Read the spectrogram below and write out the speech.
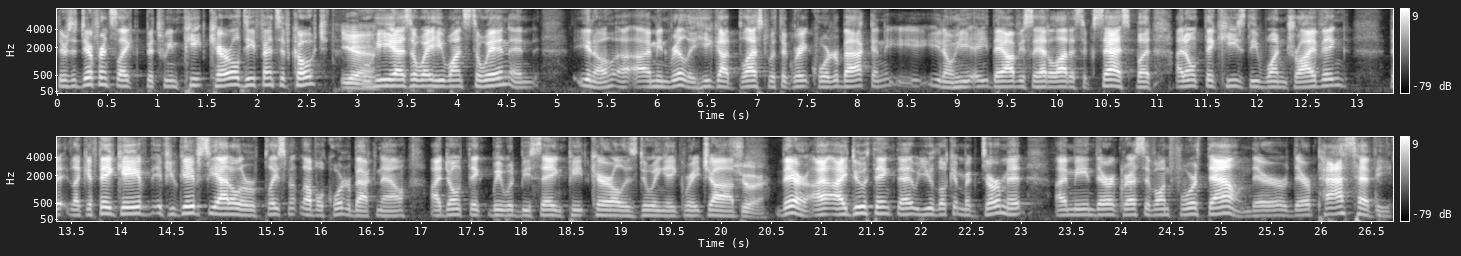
there's a difference like between Pete Carroll, defensive coach, Yeah. who he has a way he wants to win, and you know, uh, I mean, really, he got blessed with a great quarterback, and you know, he they obviously had a lot of success, but I don't think he's the one driving. Like if they gave, if you gave Seattle a replacement level quarterback now, I don't think we would be saying Pete Carroll is doing a great job. Sure. There, I, I do think that you look at McDermott. I mean, they're aggressive on fourth down. They're they're pass heavy.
